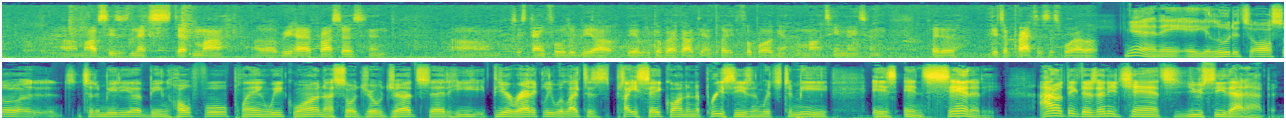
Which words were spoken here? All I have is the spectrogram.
um, obviously, this next step in my uh, rehab process, and um, just thankful to be out, be able to go back out there and play football again with my teammates and play to get to practice the sport I love. Yeah, and he, he alluded to also uh, to the media being hopeful playing week one. I saw Joe Judge said he theoretically would like to play Saquon in the preseason, which to me is insanity. I don't think there's any chance you see that happen.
